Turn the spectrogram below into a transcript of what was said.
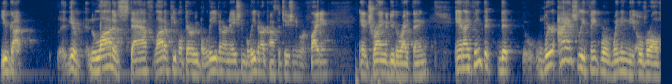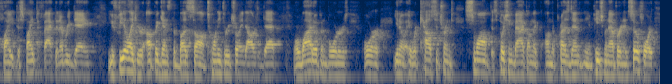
You've got you know, a lot of staff, a lot of people there who believe in our nation, believe in our Constitution, who are fighting and trying to do the right thing. And I think that that we're I actually think we're winning the overall fight, despite the fact that every day you feel like you're up against the buzzsaw of $23 trillion of debt or wide open borders or you know a recalcitrant swamp that's pushing back on the on the president and the impeachment effort and so forth.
